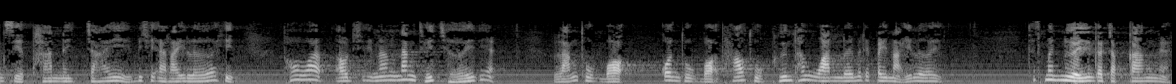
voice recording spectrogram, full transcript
งเสียดทานในใจไม่ใช่อะไรเลย เพราะว่าเอาที่นั่งนั่งเฉยๆเนี่ย หลังถูกเบาะก้นถูกเบาะเท้าถูกพื้นทั้งวันเลยไม่ได้ไปไหนเลยถ้ามันเหนื่อยยังกับจับกังเนี่ย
